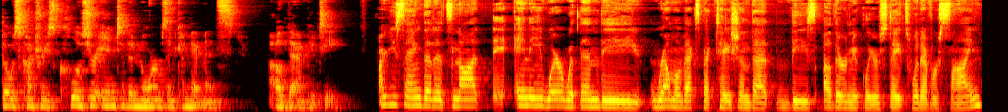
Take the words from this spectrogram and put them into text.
those countries closer into the norms and commitments of the NPT. Are you saying that it's not anywhere within the realm of expectation that these other nuclear states would ever sign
